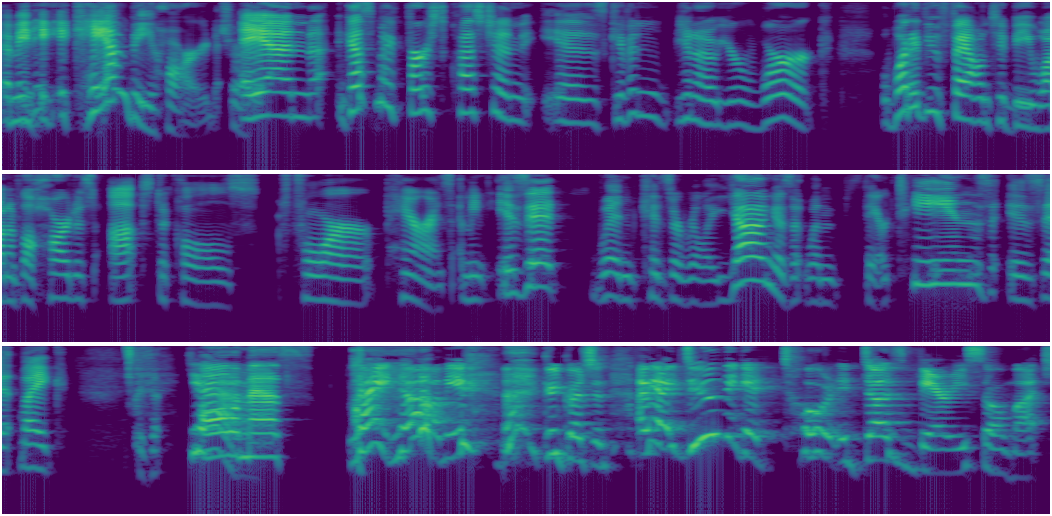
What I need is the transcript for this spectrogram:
I mean, mm-hmm. it, it can be hard. Sure. And I guess my first question is given, you know, your work, what have you found to be one of the hardest obstacles for parents? I mean, is it when kids are really young? Is it when they're teens? Is it like, is it yeah. all a mess? Right no i mean good question i mean i do think it to- it does vary so much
